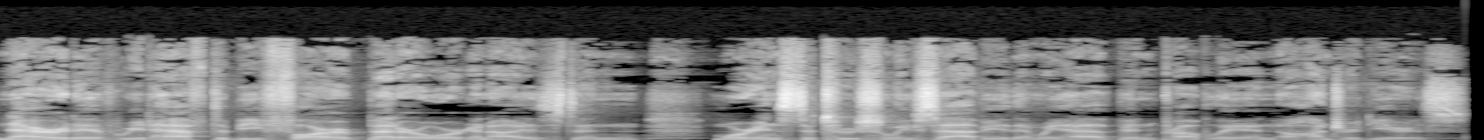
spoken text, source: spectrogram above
narrative. We'd have to be far better organized and more institutionally savvy than we have been probably in a hundred years.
